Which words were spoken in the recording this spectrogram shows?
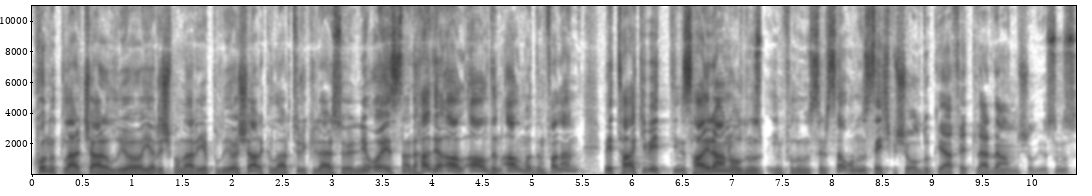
konuklar çağrılıyor, yarışmalar yapılıyor, şarkılar, türküler söyleniyor. O esnada hadi al, aldın, almadın falan ve takip ettiğiniz, hayran olduğunuz influencersa onun seçmiş olduğu kıyafetlerden almış oluyorsunuz.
